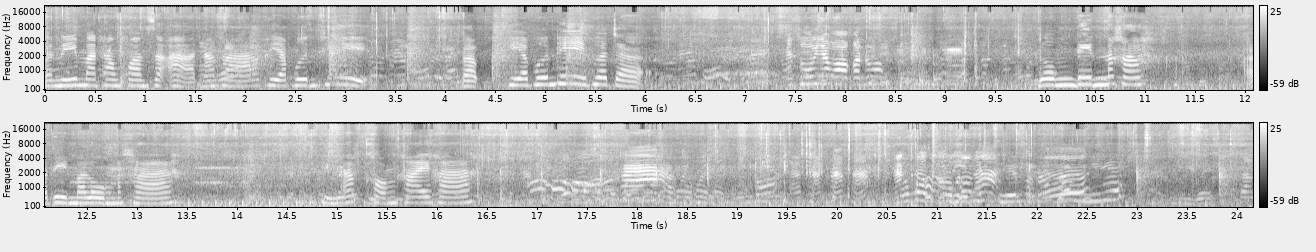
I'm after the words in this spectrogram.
วันนี้มาทำความสะอาดนะคะ เคลียร์พื้นที่แบบเคลียร์พื้นที่เพื่อจะไอ้ซูยังออกกันดูลงดินนะคะเอาดินมาลงนะคะ อักของใครคะทั้งเข้าเอาดีนะสร้าง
